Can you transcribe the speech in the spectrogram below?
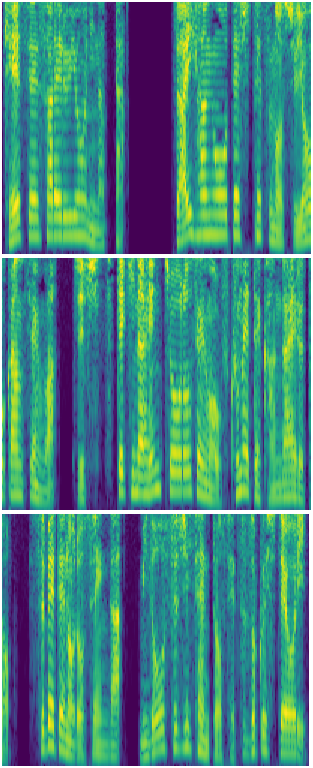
形成されるようになった。在阪大手私鉄の主要幹線は、実質的な延長路線を含めて考えると、すべての路線が、御堂筋線と接続しており、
